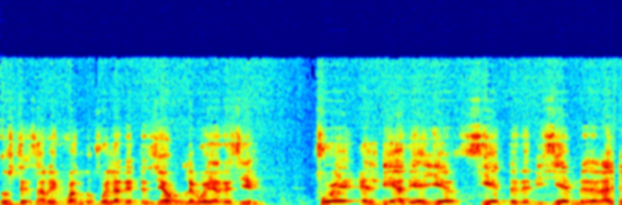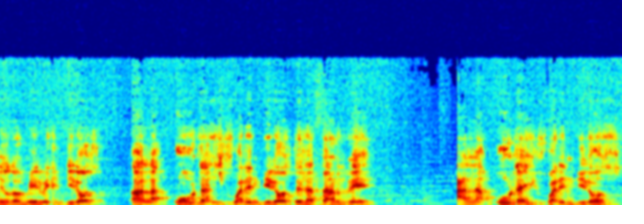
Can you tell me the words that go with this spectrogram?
¿Usted sabe cuándo fue la detención? Le voy a decir, fue el día de ayer, 7 de diciembre del año 2022, a la 1 y 42 de la tarde. A la 1 y 42.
